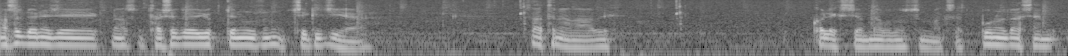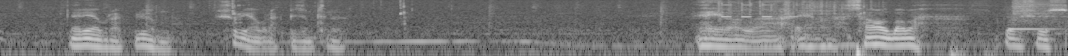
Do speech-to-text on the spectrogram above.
Nasıl dönecek? Nasıl? Taşıdığı yükten uzun çekici ya. Satın al abi. Koleksiyonda bulunsun maksat. Bunu da sen nereye bırak biliyor musun? Şuraya bırak bizim tırı. Eyvallah, eyvallah. Sağ ol baba. Görüşürüz.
